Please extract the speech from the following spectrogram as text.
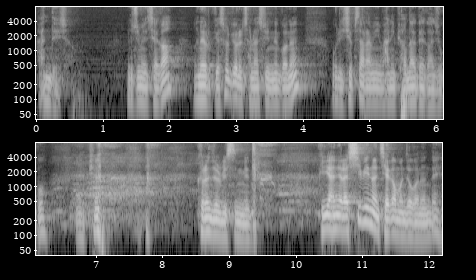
안 되죠. 요즘에 제가 은혜롭게 설교를 전할 수 있는 거는 우리 집 사람이 많이 변화돼 가지고 예, 그런 줄 믿습니다. 그게 아니라 시비는 제가 먼저 거는데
